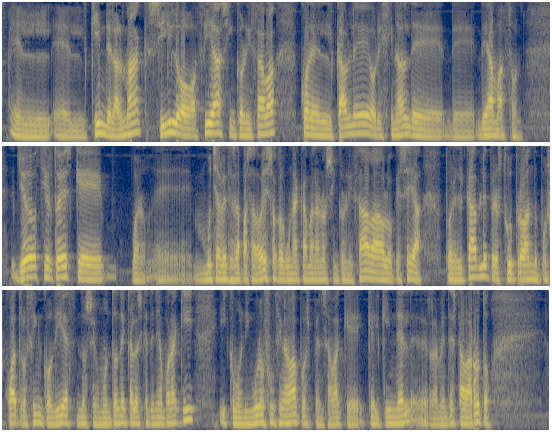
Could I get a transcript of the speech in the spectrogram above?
el, el, Kindle al Mac si lo hacía, sincronizaba con el cable original de, de, Amazon. Yo cierto es que bueno, eh, muchas veces ha pasado eso, que alguna cámara no sincronizaba o lo que sea por el cable, pero estuve probando pues 4, 5, 10, no sé, un montón de cables que tenía por aquí y como ninguno funcionaba, pues pensaba que, que el Kindle eh, realmente estaba roto.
